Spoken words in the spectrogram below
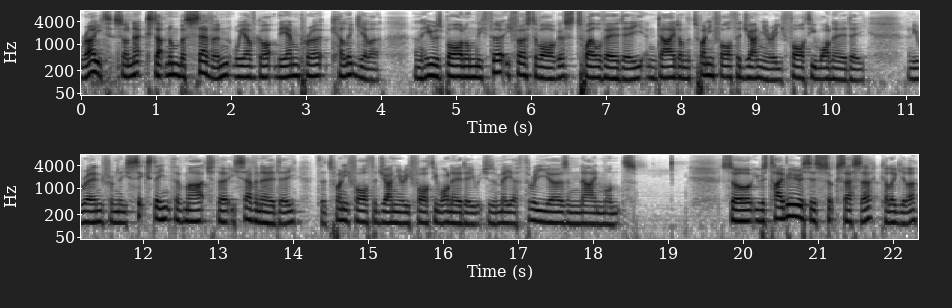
Right, so next at number seven, we have got the Emperor Caligula, and he was born on the 31st of August, 12 AD, and died on the 24th of January, 41 AD. And he reigned from the 16th of March, 37 AD, to the 24th of January, 41 AD, which is a mere three years and nine months. So he was Tiberius's successor, Caligula,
